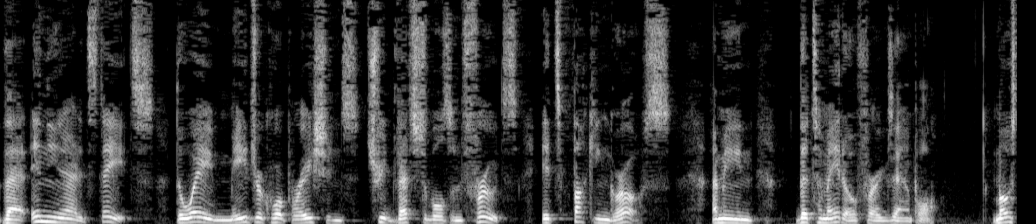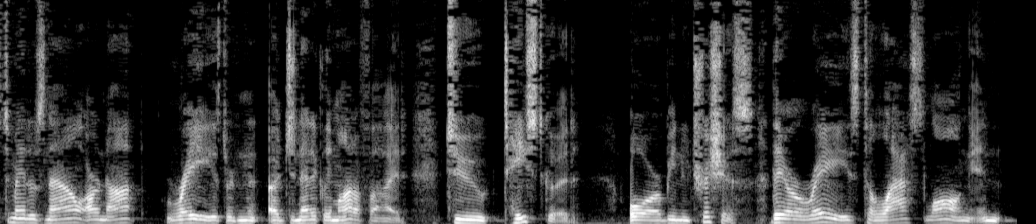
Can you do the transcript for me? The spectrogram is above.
that in the United States, the way major corporations treat vegetables and fruits, it's fucking gross. I mean, the tomato, for example. Most tomatoes now are not raised or uh, genetically modified to taste good or be nutritious. They are raised to last long in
